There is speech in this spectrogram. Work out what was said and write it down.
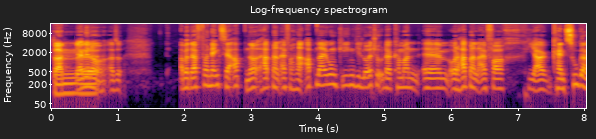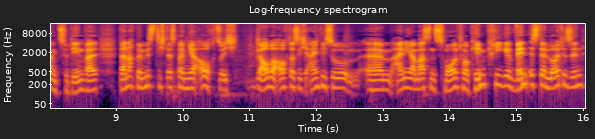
dann. Ja, genau. Äh, also, aber davon hängt es ja ab, ne? Hat man einfach eine Abneigung gegen die Leute oder kann man, ähm, oder hat man einfach ja keinen Zugang zu denen? Weil danach bemisst sich das bei mir auch. So, ich glaube auch, dass ich eigentlich so ähm, einigermaßen Smalltalk hinkriege, wenn es denn Leute sind,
